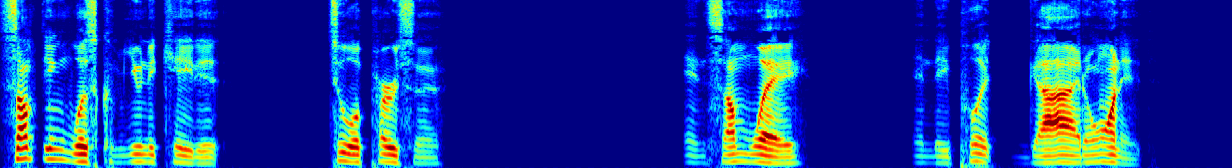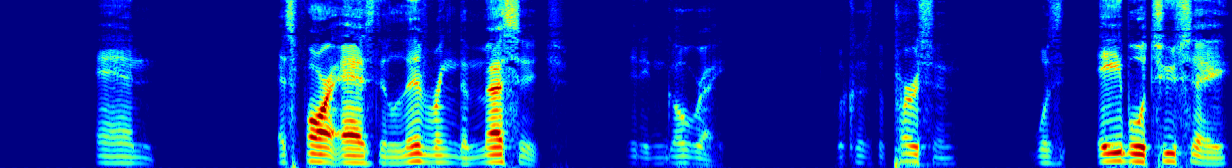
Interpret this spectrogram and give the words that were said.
Something was communicated to a person in some way, and they put God on it. And as far as delivering the message, it didn't go right because the person was able to say,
